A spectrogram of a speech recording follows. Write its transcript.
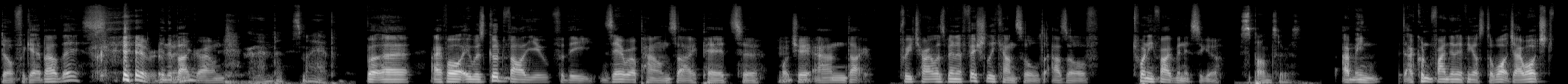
"Don't forget about this" in the background. Remember, this might happen. But uh, I thought it was good value for the zero pounds I paid to watch it, and that free trial has been officially cancelled as of 25 minutes ago. Sponsors. I mean, I couldn't find anything else to watch. I watched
